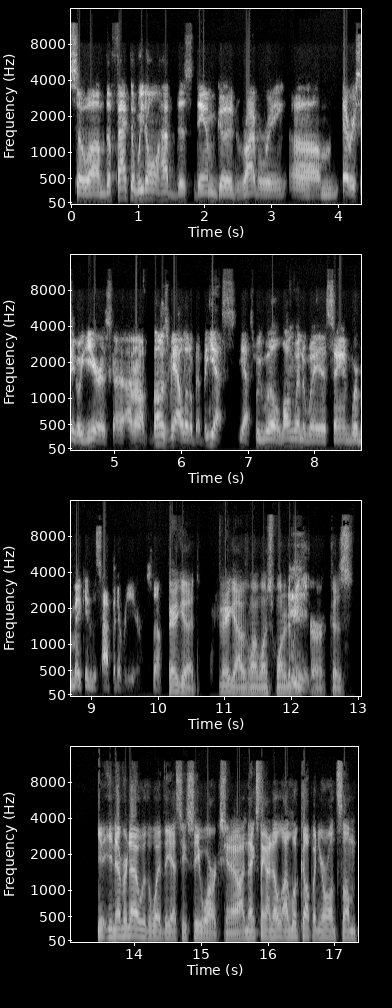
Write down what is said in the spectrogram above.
So um, the fact that we don't have this damn good rivalry um, every single year is kind of, I don't know, bums me out a little bit. But yes, yes, we will. Long winded way of saying we're making this happen every year. So very good, very good. I was just wanted to be sure because you, you never know with the way the SEC works. You know, next thing I know, I look up and you're on some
